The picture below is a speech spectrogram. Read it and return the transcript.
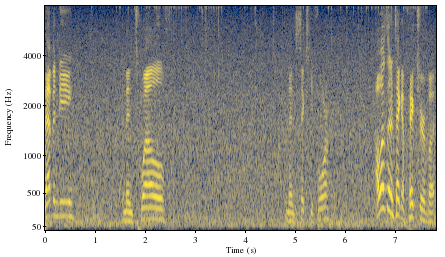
70, and then 12, and then 64. I was going to take a picture, but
